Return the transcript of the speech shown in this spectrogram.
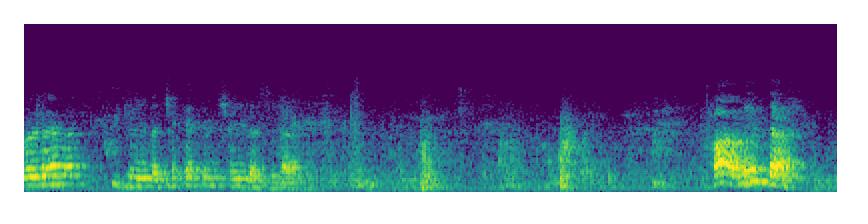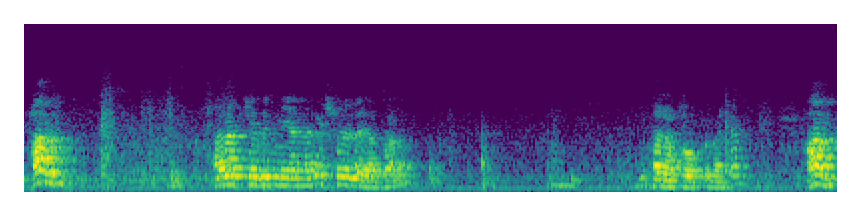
Böyle hemen şeyiyle, ceketin şeyiyle silerdi. Hamim der. Hamd. Arapça bilmeyenlere şöyle yazalım. Bu tarafa okunacak. Hamd.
